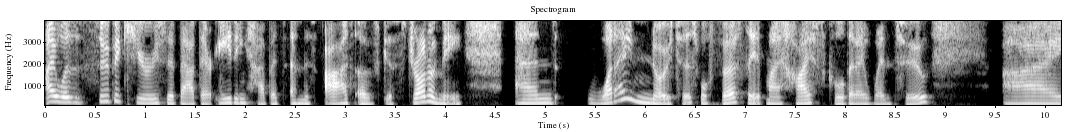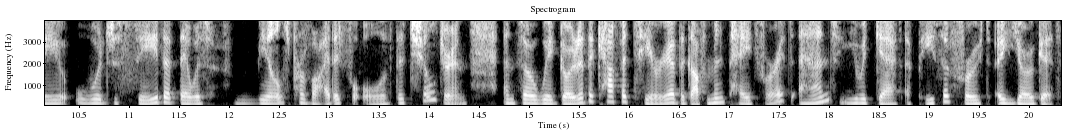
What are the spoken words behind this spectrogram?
I was super curious about their eating habits and this art of gastronomy. And what I noticed, well, firstly, at my high school that I went to, I would see that there was meals provided for all of the children. And so we'd go to the cafeteria, the government paid for it, and you would get a piece of fruit, a yogurt,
